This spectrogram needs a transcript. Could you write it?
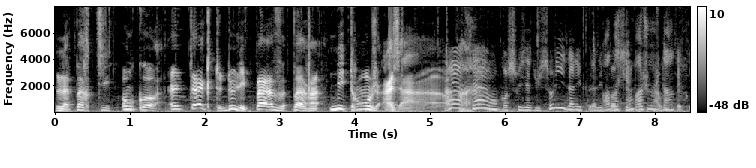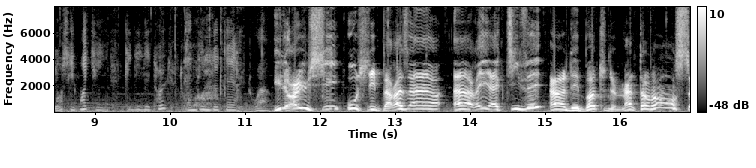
la partie encore intacte de l'épave par un étrange hasard. Ah, ça, on construisait du solide à l'ép- à l'époque. Ah bah c'est hein. pas juste, Ah oui, hein. c'était- Oh, c'est moi qui, qui dis des trucs, un film de terre. Il réussit aussi par hasard à réactiver un des bots de maintenance,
